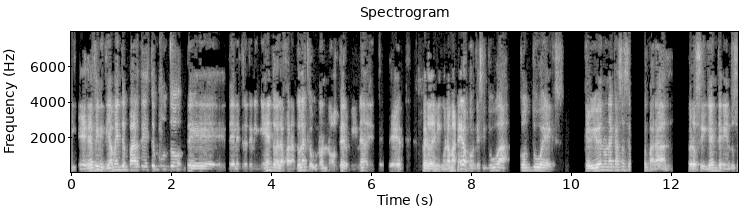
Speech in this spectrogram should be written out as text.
Es definitivamente parte de este mundo de, del entretenimiento, de la farándula que uno no termina de entender, pero de ninguna manera, porque si tú vas con tu ex, que vive en una casa separada, pero siguen teniendo su,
